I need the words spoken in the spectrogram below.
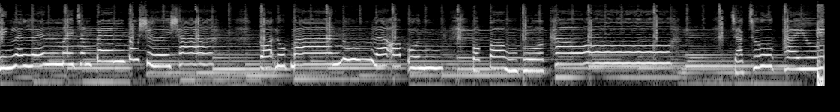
วิ่งและเล่นไม่จำเป็นต้องเฉอยชากอดลูกมานุ่มและอบอุ่น ปกป้องพวกเขา จากทุกพายุ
